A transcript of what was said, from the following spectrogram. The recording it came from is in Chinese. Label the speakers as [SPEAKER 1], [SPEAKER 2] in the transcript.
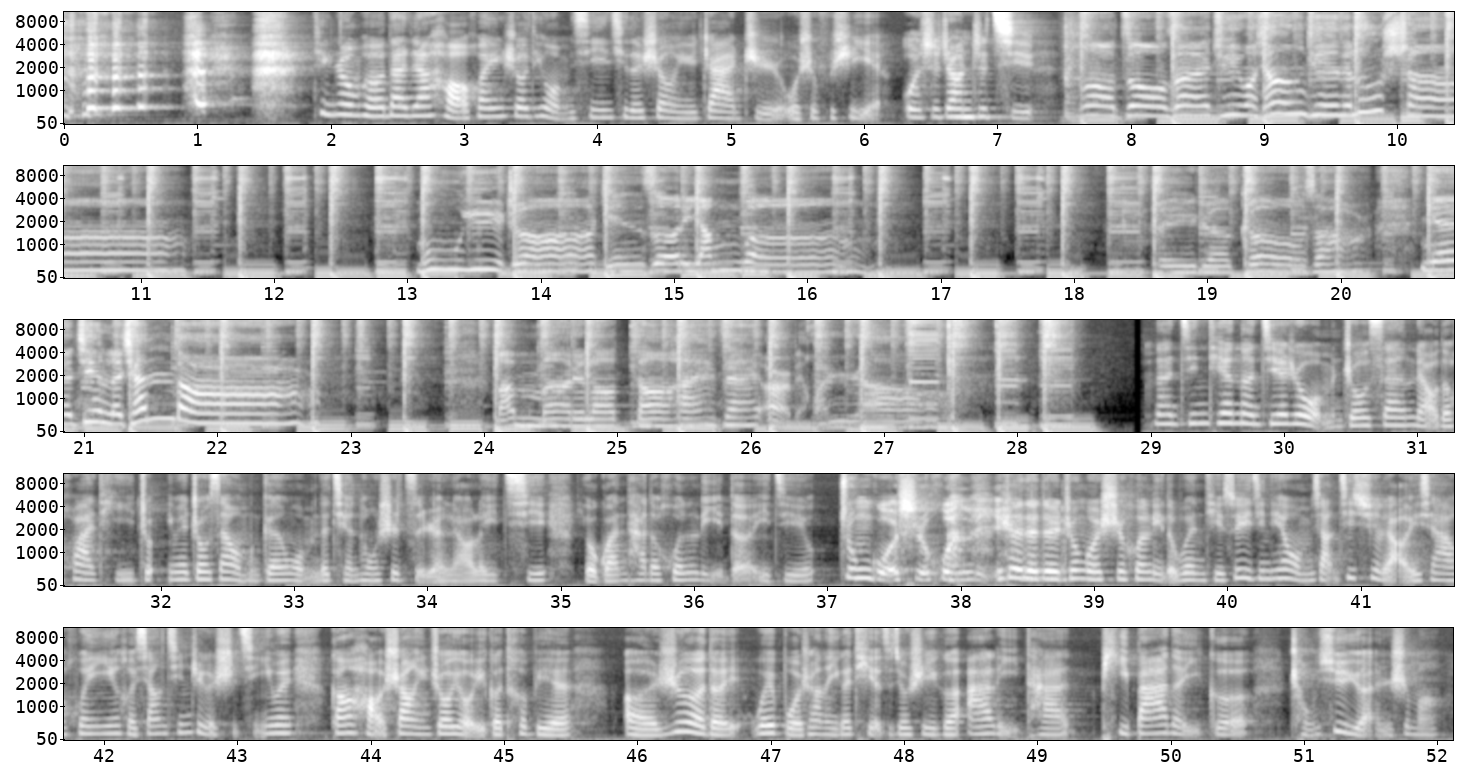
[SPEAKER 1] 听众朋友，大家好，欢迎收听我们新一期的《剩余榨汁》，我是傅视野，
[SPEAKER 2] 我是张之琪。
[SPEAKER 3] 我走在去往乡间的路上，沐浴着金色的阳光，吹着口哨，捏紧了钱包，妈妈的唠叨还在耳边环绕。
[SPEAKER 1] 那今天呢，接着我们周三聊的话题，周因为周三我们跟我们的前同事子仁聊了一期有关他的婚礼的，以及
[SPEAKER 2] 中国式婚礼。
[SPEAKER 1] 对对对，中国式婚礼的问题。所以今天我们想继续聊一下婚姻和相亲这个事情，因为刚好上一周有一个特别呃热的微博上的一个帖子，就是一个阿里他 P 八的一个程序员，是吗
